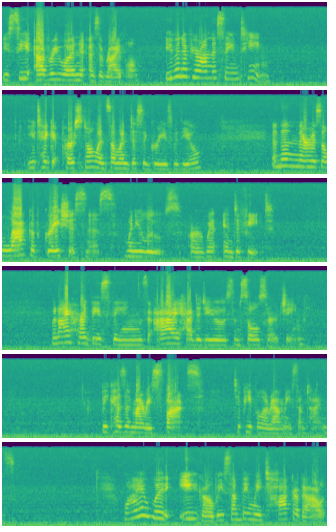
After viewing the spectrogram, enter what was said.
you see everyone as a rival, even if you're on the same team. You take it personal when someone disagrees with you. And then there is a lack of graciousness when you lose or in defeat. When I heard these things, I had to do some soul searching because of my response to people around me sometimes. Why would ego be something we talk about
